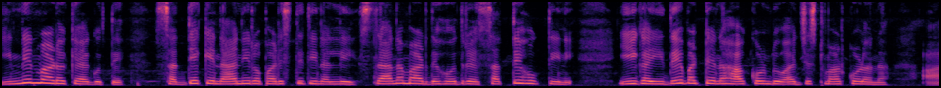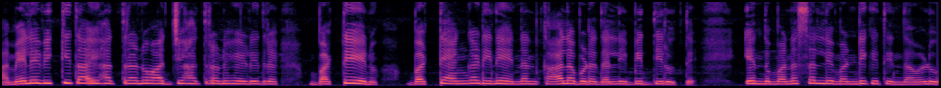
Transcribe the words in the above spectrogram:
ಇನ್ನೇನು ಮಾಡೋಕ್ಕೆ ಆಗುತ್ತೆ? ಸದ್ಯಕ್ಕೆ ನಾನಿರೋ ಪರಿಸ್ಥಿತಿನಲ್ಲಿ ಸ್ನಾನ ಮಾಡದೆ ಹೋದರೆ ಸತ್ತೇ ಹೋಗ್ತೀನಿ. ಈಗ ಇದೇ ಬಟ್ಟೆನ ಹಾಕ್ಕೊಂಡು ಅಡ್ಜಸ್ಟ್ ಮಾಡ್ಕೊಳ್ಳೋಣ. ಆಮೇಲೆ ವಿಕ್ಕಿ ತಾಯಿ ಹತ್ರನೋ, ಅಜ್ಜಿ ಹತ್ರನೂ ಹೇಳಿದರೆ, ಬಟ್ಟೆ ಏನು? ಬಟ್ಟೆ ಅಂಗಡಿನೇ ನನ್ನ ಕಾಲಬುಡದಲ್ಲಿ ಬಿದ್ದಿರುತ್ತೆ ಎಂದು ಮನಸ್ಸಲ್ಲಿ ಮಂಡಿಗೆ ತಿಂದವಳು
